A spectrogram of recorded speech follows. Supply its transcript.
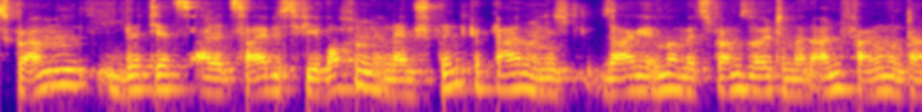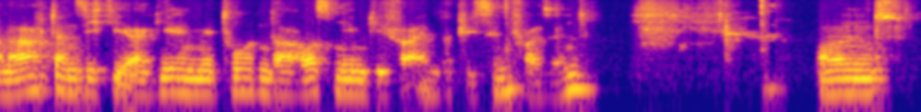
Scrum wird jetzt alle zwei bis vier Wochen in einem Sprint geplant und ich sage immer, mit Scrum sollte man anfangen und danach dann sich die agilen Methoden da rausnehmen, die für einen wirklich sinnvoll sind. Und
